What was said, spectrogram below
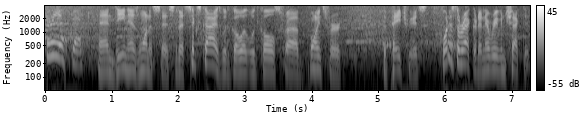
Three assists. And Dean has one assist. So that's six guys with goal with goals uh, points for the Patriots. What is the record? I never even checked it.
